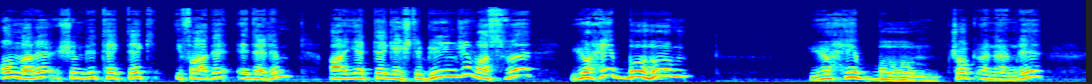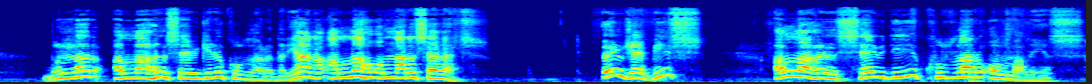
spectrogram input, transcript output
onları şimdi tek tek ifade edelim. Ayette geçti. Birinci vasfı yuhibbuhum yuhibbuhum. Çok önemli. Bunlar Allah'ın sevgili kullarıdır. Yani Allah onları sever. Önce biz Allah'ın sevdiği kullar olmalıyız.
